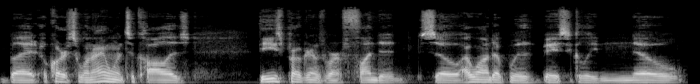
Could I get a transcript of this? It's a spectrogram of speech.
But of course, when I went to college, these programs weren't funded, so I wound up with basically no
